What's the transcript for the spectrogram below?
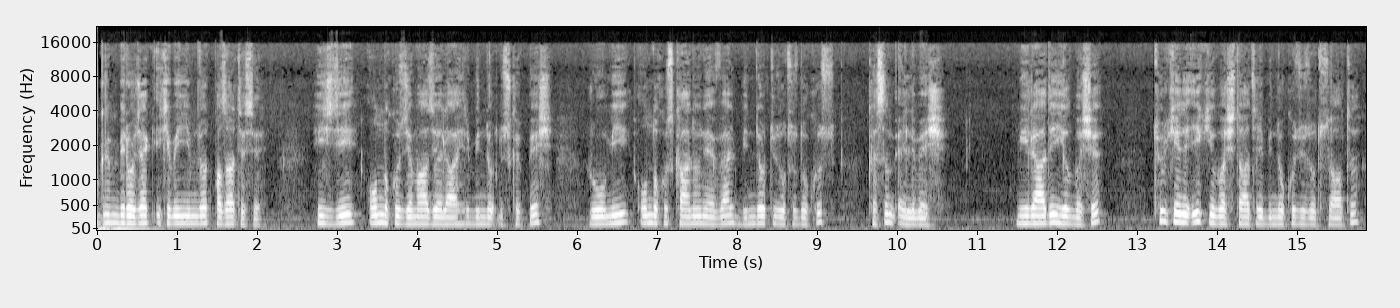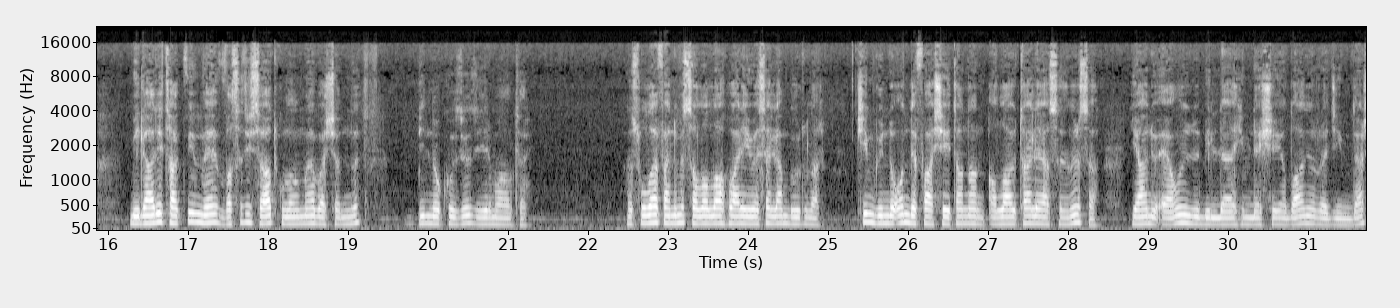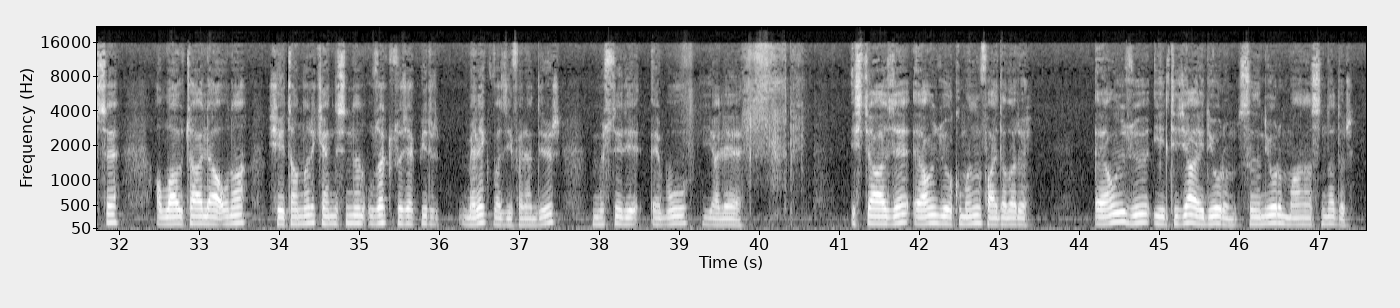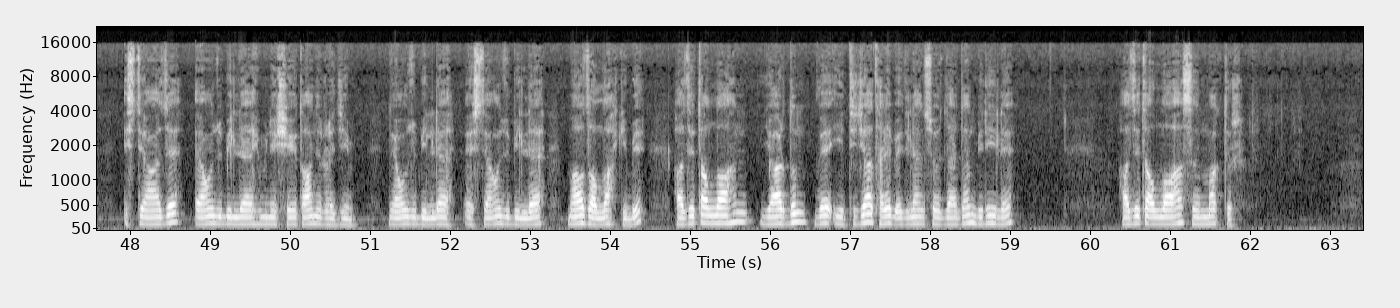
Bugün 1 Ocak 2024 Pazartesi. Hicri 19 Cemazi Lahir 1445, Rumi 19 Kanuni Evvel 1439, Kasım 55. Miladi yılbaşı. Türkiye'de ilk yılbaşı tatili 1936, miladi takvim ve vasati saat kullanılmaya başlandı 1926. Resulullah Efendimiz sallallahu aleyhi ve sellem buyurdular. Kim günde 10 defa şeytandan Allahü Teala'ya sığınırsa yani Eûzü billahi mineşşeytanirracim derse Allahü Teala ona şeytanları kendisinden uzak tutacak bir melek vazifelendirir. Müsnedi Ebu Yale İstiaze Eûzü okumanın faydaları Eûzü iltica ediyorum, sığınıyorum manasındadır. İstiaze Eûzü billahi mineşşeytanirracim Neuzu billah, estaizu billah, maazallah gibi Hz. Allah'ın yardım ve iltica talep edilen sözlerden biriyle Hz. Allah'a sığınmaktır.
